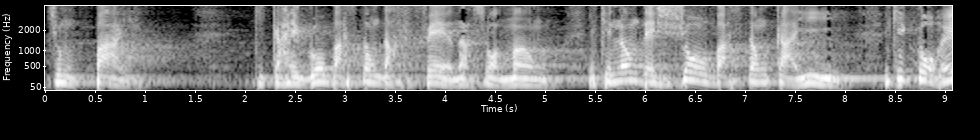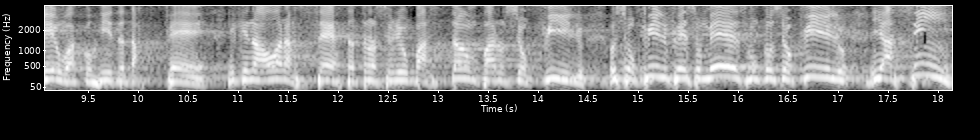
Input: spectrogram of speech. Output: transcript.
de um pai que carregou o bastão da fé na sua mão e que não deixou o bastão cair, e que correu a corrida da fé, e que na hora certa transferiu o bastão para o seu filho. O seu filho fez o mesmo com o seu filho, e assim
